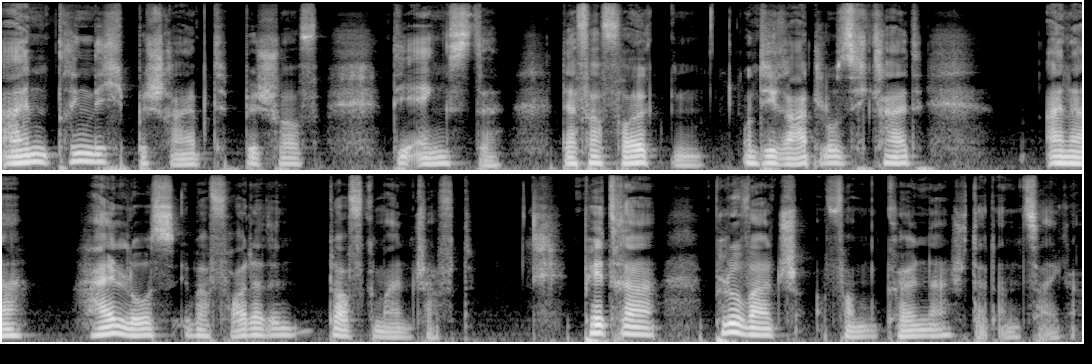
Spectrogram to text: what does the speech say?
Eindringlich beschreibt Bischof die Ängste der Verfolgten und die Ratlosigkeit einer heillos überforderten Dorfgemeinschaft. Petra Pluwatsch vom Kölner Stadtanzeiger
